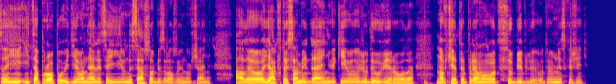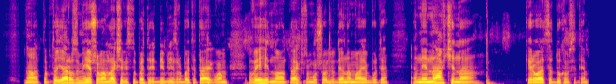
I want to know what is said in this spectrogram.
це і, і ця проповідь Євангелії, це і несе в собі зразу і навчання. Але як в той самий день, в який люди увірували, навчити прямо от всю Біблію, от ви мені скажіть. Тобто я розумію, що вам легше відступити від Біблії, зробити так, як вам вигідно, так, тому що людина має бути не навчена керуватися Духом Святим,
